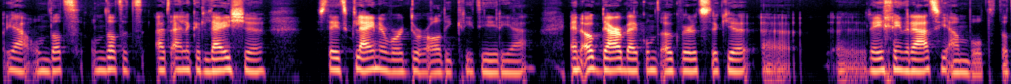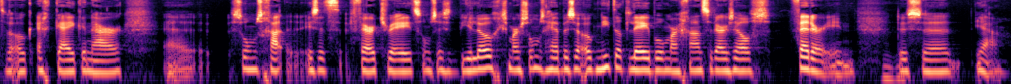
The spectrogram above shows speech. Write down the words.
ja, omdat, omdat het uiteindelijk het lijstje steeds kleiner wordt door al die criteria. En ook daarbij komt ook weer het stukje uh, uh, regeneratie aan bod. Dat we ook echt kijken naar. Uh, soms gaat, is het fair trade, soms is het biologisch, maar soms hebben ze ook niet dat label, maar gaan ze daar zelfs verder in. Mm -hmm. Dus ja.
